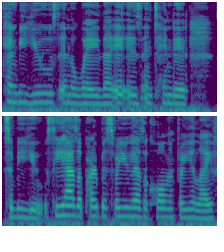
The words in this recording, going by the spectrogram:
can be used in the way that it is intended to be used. He has a purpose for you, he has a calling for your life.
